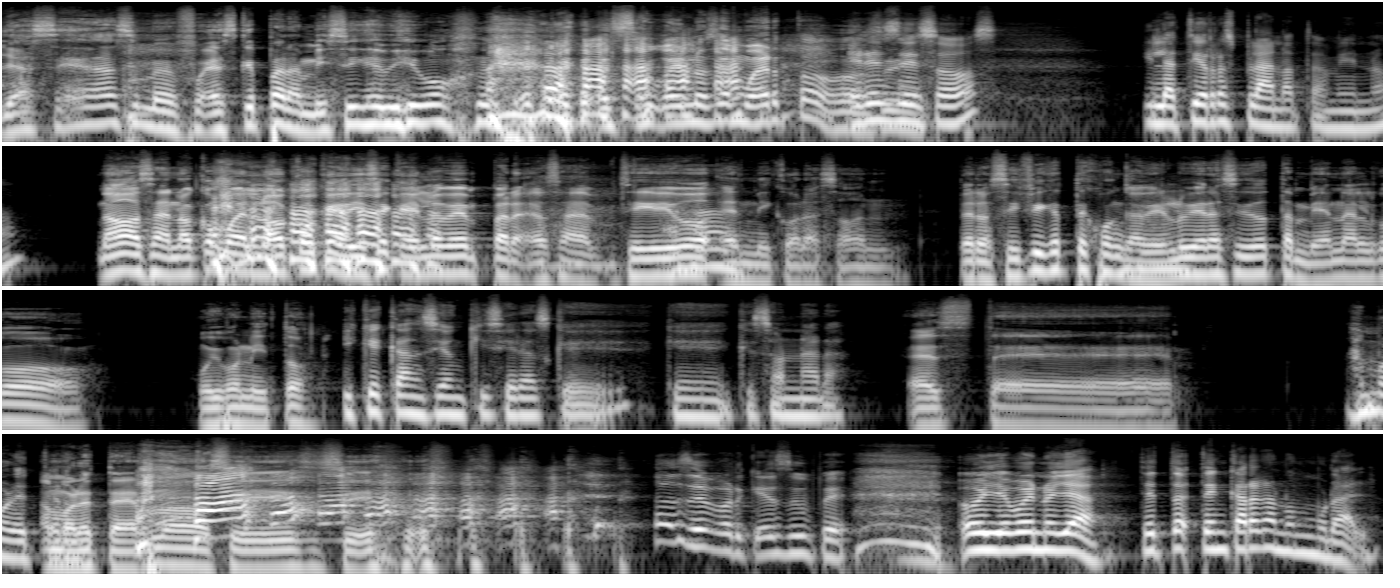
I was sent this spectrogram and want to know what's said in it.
Ya sé, se me fue. Es que para mí sigue vivo. Ese güey no se ha muerto. Eres Sí. de esos. Y la tierra es plana también, ¿no? No, o sea, no como el loco que dice que él lo ven para. O sea, sigue vivo Ajá. en mi corazón. Pero sí, fíjate, Juan Gabriel hubiera sido también algo muy bonito. ¿Y qué canción quisieras que, que, que sonara? Este. Amor eterno. Amor eterno, sí, sí, sí. No sé por qué supe. Oye, bueno, ya. Te, te encargan un mural.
